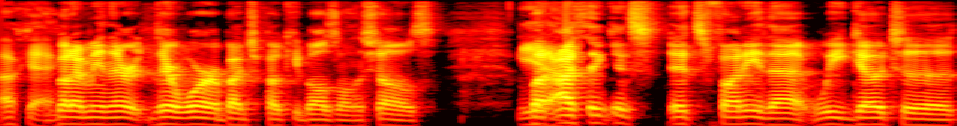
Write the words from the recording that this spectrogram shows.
Okay, but I mean there there were a bunch of Pokeballs on the shelves. Yeah. But I think it's it's funny that we go to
